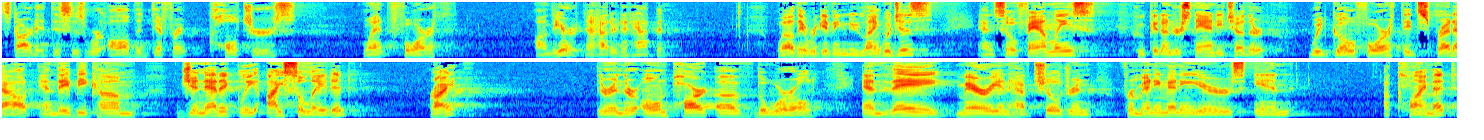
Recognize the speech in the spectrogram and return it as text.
started. This is where all the different cultures went forth on the earth. Now, how did it happen? Well, they were giving new languages, and so families who could understand each other would go forth, they'd spread out, and they become genetically isolated, right? They're in their own part of the world, and they marry and have children for many, many years in a climate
